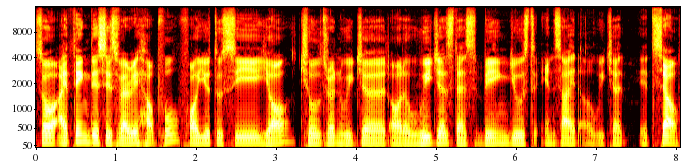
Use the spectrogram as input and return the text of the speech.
So I think this is very helpful for you to see your children widget or the widgets that's being used inside a widget itself.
